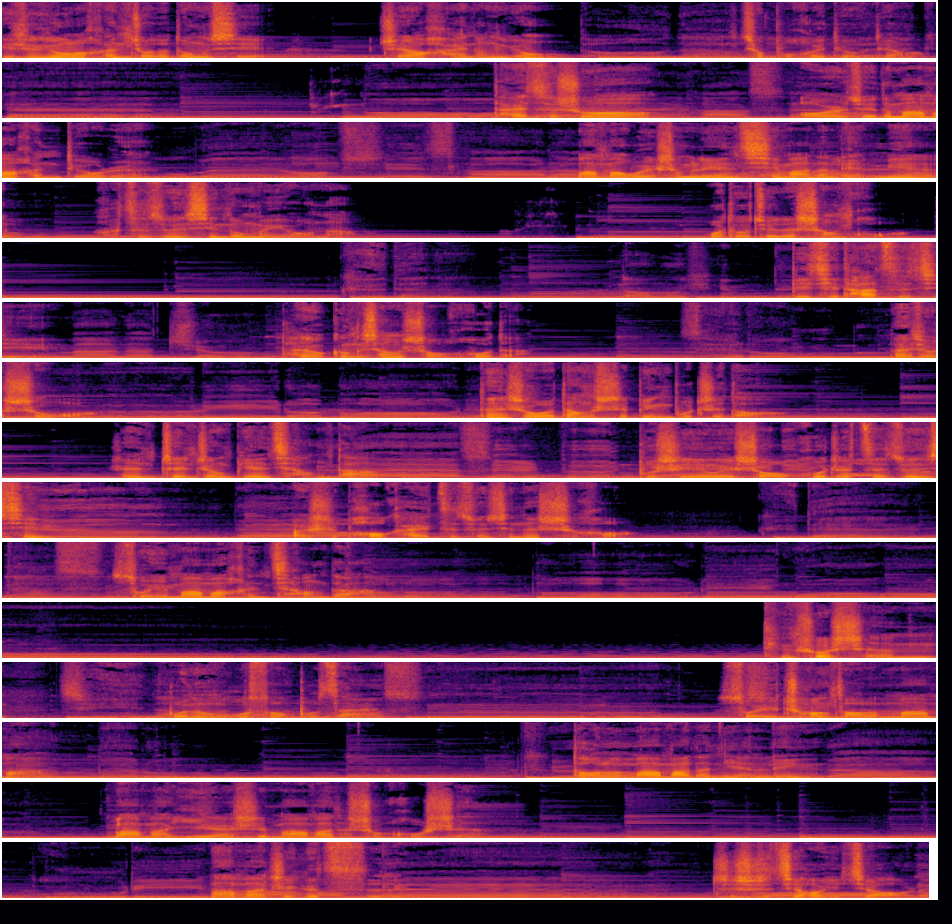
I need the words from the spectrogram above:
已经用了很久的东西，只要还能用，就不会丢掉。台词说：“偶尔觉得妈妈很丢人，妈妈为什么连起码的脸面和自尊心都没有呢？”我都觉得上火。比起他自己，他有更想守护的。那就是我，但是我当时并不知道，人真正变强大，不是因为守护着自尊心，而是抛开自尊心的时候。所以妈妈很强大。听说神不能无所不在，所以创造了妈妈。到了妈妈的年龄，妈妈依然是妈妈的守护神。妈妈这个词，只是叫一叫，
